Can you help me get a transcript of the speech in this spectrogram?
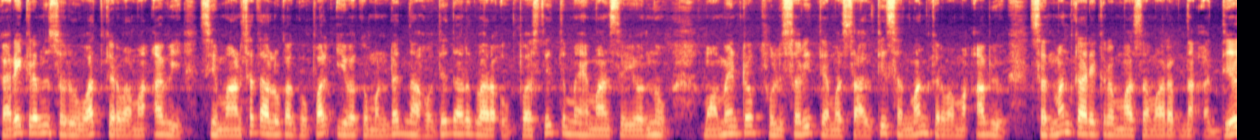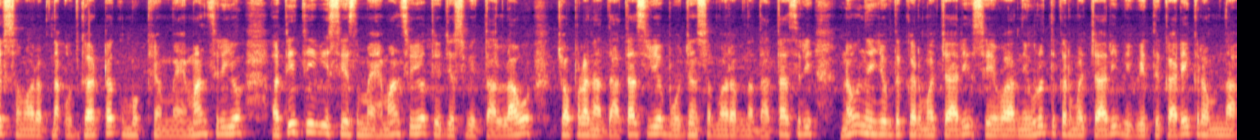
કાર્યક્રમની શરૂઆત કરવામાં આવી. શ્રી માણસા તાલુકા ગોપાલ યુવક મંડળના હોદ્દેદારો દ્વારા ઉપસ્થિત મહેમાનશ્રીઓનું મોમેન્ટો ફૂલસરી તેમજ સાલથી સન્માન કરવામાં આવ્યું. સન્માન કાર્યક્રમમાં સમારંભના અધ્યક્ષ, સમારંભના ઉદ્ઘાટક, મુખ્ય મહેમાનશ્રીઓ, અતિથિ વિશેષ મહેમાનશ્રીઓ, તેજસ્વી તાલાઓ, ચોપડાના દાતાશ્રીઓ, ભોજન સમારંભના દાતાશ્રી, નવનિયુક્ત કર્મચારી સેવા નિવૃત્ત કર્મચારી, વિવિધ કાર્યક્રમના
